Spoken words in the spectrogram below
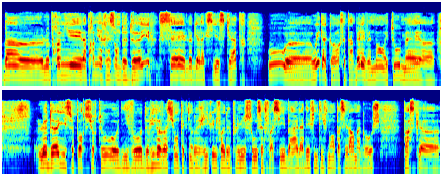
ben euh, le premier la première raison de deuil, c'est le Galaxy S4 où euh, oui d'accord, c'est un bel événement et tout mais euh, le deuil il se porte surtout au niveau de l'innovation technologique une fois de plus où cette fois-ci ben elle a définitivement passé l'arme à gauche parce que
